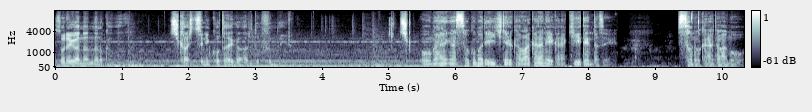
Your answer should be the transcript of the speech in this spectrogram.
それが何なのかは地下室に答えがあると踏んでいる。がお前がそこまで生きてるかわからねえから聞いてんだぜ。その体はも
